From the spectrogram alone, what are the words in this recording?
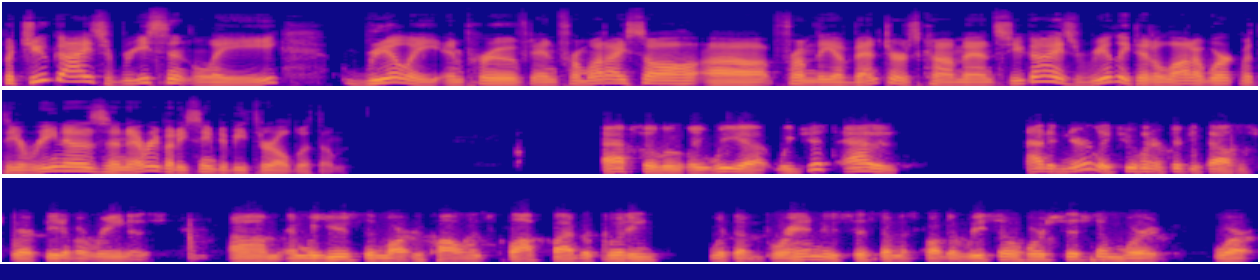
But you guys recently really improved, and from what I saw uh, from the eventers' comments, you guys really did a lot of work with the arenas, and everybody seemed to be thrilled with them. Absolutely. We uh, we just added added nearly 250,000 square feet of arenas, um, and we used the Martin Collins cloth fiber footing with a brand new system. It's called the Reso Horse System, where where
